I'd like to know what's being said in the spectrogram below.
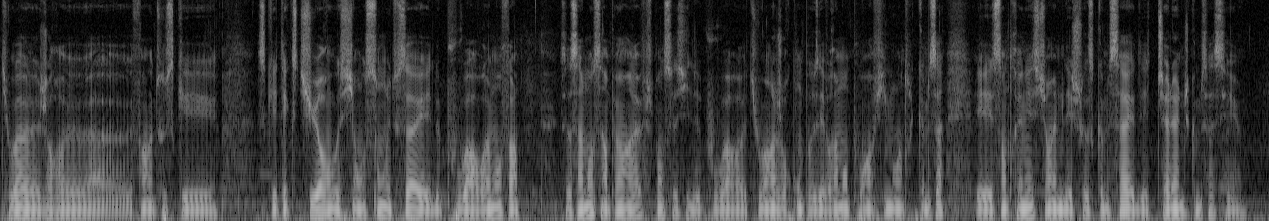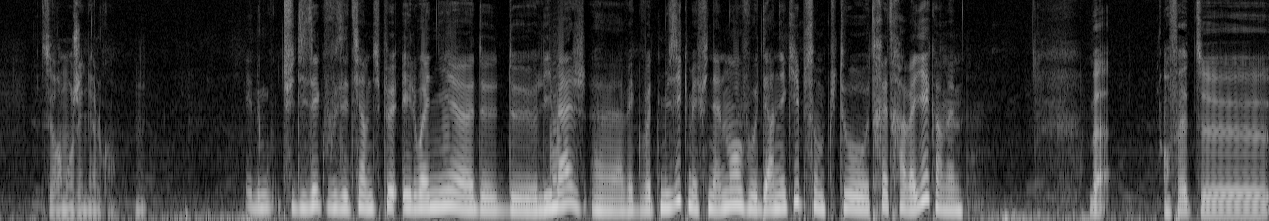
Tu vois, genre, euh, enfin, tout ce qui, est, ce qui est texture aussi en son et tout ça, et de pouvoir vraiment. Enfin, sincèrement, c'est un peu un rêve, je pense aussi, de pouvoir, euh, tu vois, un jour composer vraiment pour un film ou un truc comme ça, et s'entraîner sur même des choses comme ça et des challenges comme ça, c'est, c'est vraiment génial, quoi. Mm. Et donc, tu disais que vous étiez un petit peu éloigné euh, de, de l'image avec votre musique, mais finalement, vos derniers clips sont plutôt très travaillés quand même. Bah, en fait, euh,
